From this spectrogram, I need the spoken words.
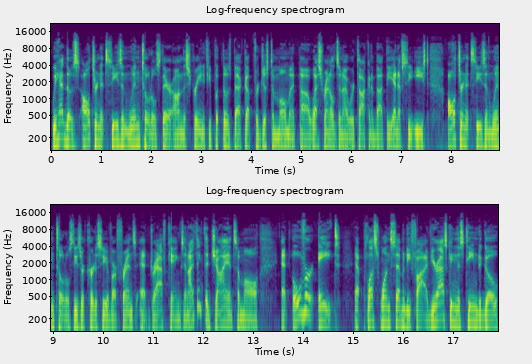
We had those alternate season win totals there on the screen. If you put those back up for just a moment, uh, Wes Reynolds and I were talking about the NFC East alternate season win totals. These are courtesy of our friends at DraftKings. And I think the Giants, Amal, at over eight at plus 175. You're asking this team to go,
